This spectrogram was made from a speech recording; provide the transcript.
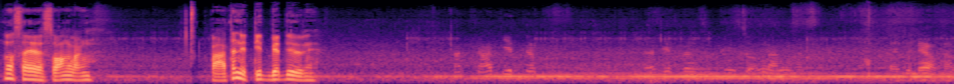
เราใส่สองหลังปลาท่านนี่ติดเบ็ดอยู่เลยตัดขาเจ็ดครับขาเจ็ดเป็นสองหลังครับใส่ไปแล้วครับ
